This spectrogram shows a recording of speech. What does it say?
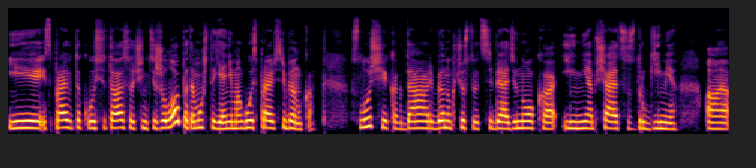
И исправить такую ситуацию очень тяжело, потому что я не могу исправить ребенка. В случае, когда ребенок чувствует себя одиноко и не общается с другими, а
